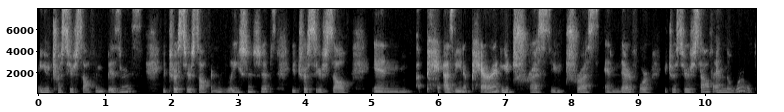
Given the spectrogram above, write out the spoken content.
And you trust yourself in business, you trust yourself in relationships, you trust yourself in a, as being a parent. You trust, you trust, and therefore you trust yourself and the world.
